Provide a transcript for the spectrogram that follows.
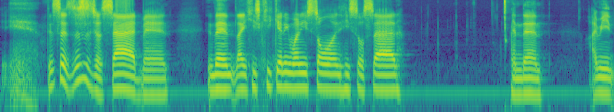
Yeah, this is this is just sad, man. And then like he's keep getting money stolen. He's so sad. And then, I mean,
